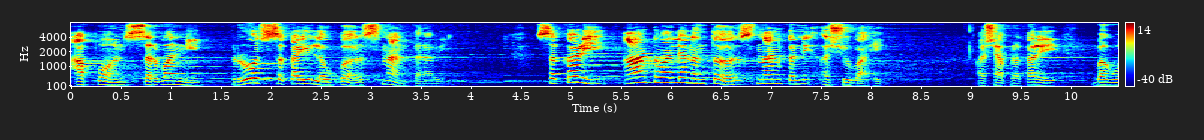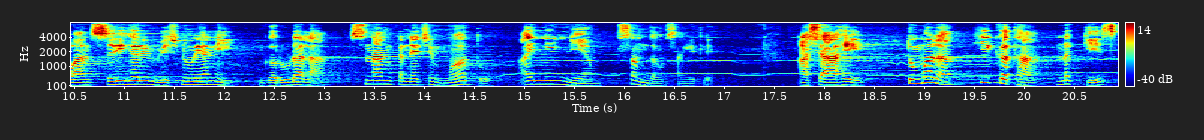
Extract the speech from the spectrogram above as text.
आपण सर्वांनी रोज सकाळी लवकर स्नान करावे. सकाळी आठ वाजल्यानंतर स्नान करणे अशुभ आहे. अशा प्रकारे भगवान श्रीहरी विष्णू यांनी गरुडाला स्नान करण्याचे महत्त्व आणि नियम समजावून सांगितले. आशा आहे तुम्हाला ही कथा नक्कीच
